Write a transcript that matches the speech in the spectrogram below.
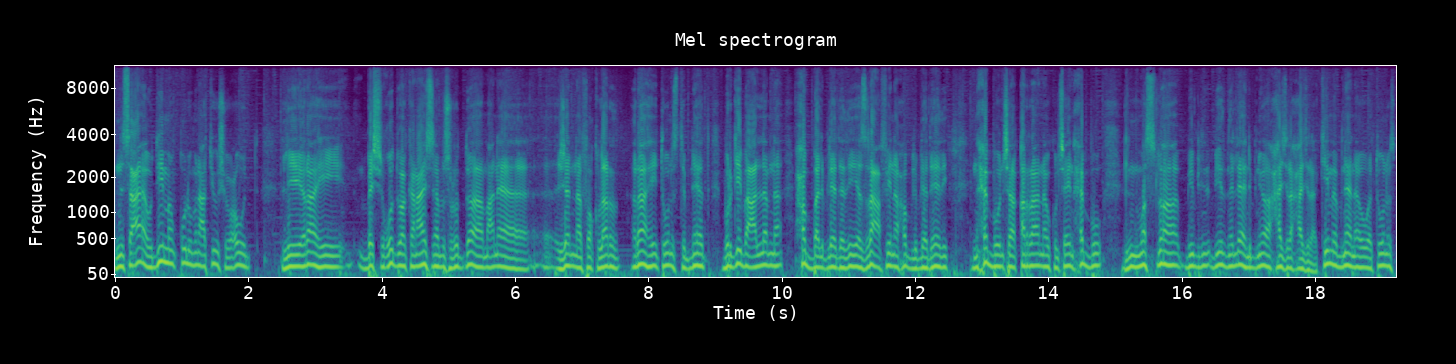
نسعى وديما نقولوا ما نعطيوش وعود. اللي راهي باش غدوة كان عشنا باش نردوها معناها جنة فوق الأرض. راهي تونس تبنات بورقيبة علمنا حب البلاد هذه زرع فينا حب البلاد هذه. نحبوا شاء قرانا وكل شيء نحبوا نوصلوها بإذن الله نبنيوها حجره حجرة. كيما بنانا هو تونس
